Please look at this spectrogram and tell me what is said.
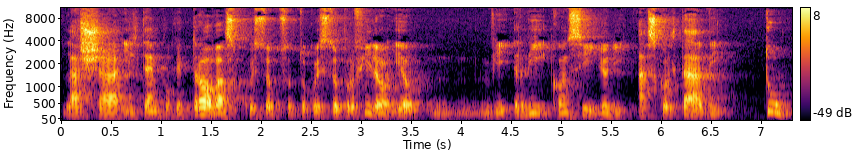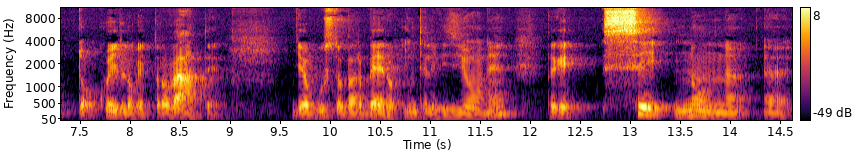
lascia il tempo che trova questo, sotto questo profilo. Io vi riconsiglio di ascoltarvi tutto quello che trovate di Augusto Barbero in televisione, perché se non eh,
